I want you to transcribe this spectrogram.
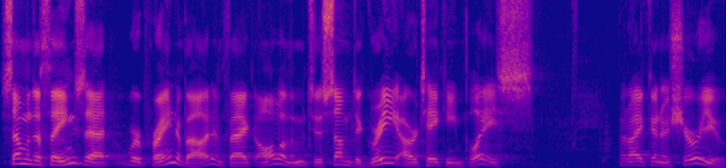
some of the things that we're praying about. In fact, all of them to some degree are taking place. But I can assure you,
